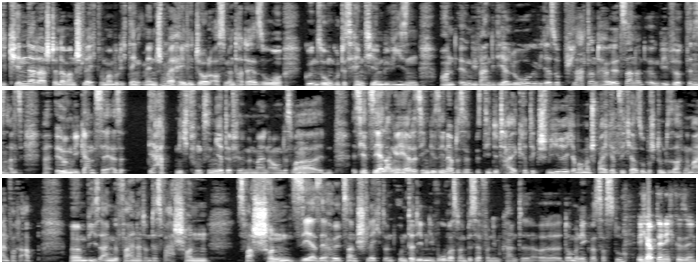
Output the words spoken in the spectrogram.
die Kinderdarsteller waren schlecht, wo man wirklich denkt, Mensch, hm. bei Haley Joel Osment hat er so, so ein gutes Händchen bewiesen und irgendwie waren die Dialoge wieder so platt und hölzern und irgendwie wirkte hm. das alles, war irgendwie ganz sehr, also der hat nicht funktioniert, der Film in meinen Augen. Das war, mhm. ist jetzt sehr lange her, dass ich ihn gesehen habe, deshalb ist die Detailkritik schwierig, aber man speichert sich ja so bestimmte Sachen immer einfach ab, ähm, wie es einem gefallen hat. Und das war schon, es war schon sehr, sehr hölzern schlecht und unter dem Niveau, was man bisher von ihm kannte. Äh, Dominik, was sagst du? Ich habe den nicht gesehen.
